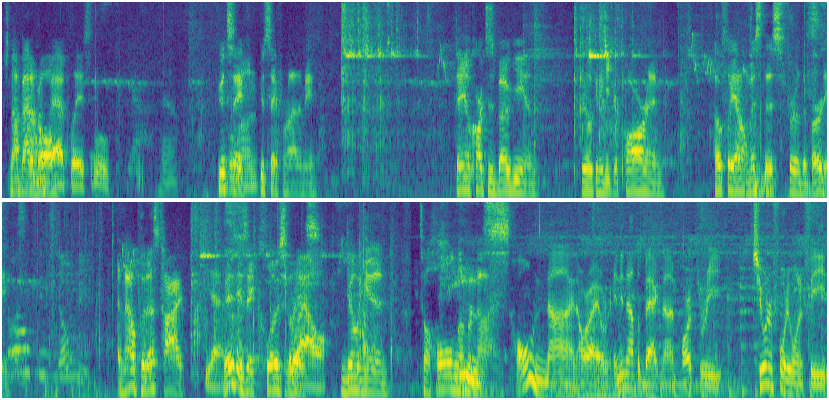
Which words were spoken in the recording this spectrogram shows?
It's not bad at not a all. bad place. A little. Yeah. Good Good save. run. Good save from Ryan, I mean. Daniel carts his bogey, and you're looking to get your par, and hopefully I don't miss this for the birdie. And that'll put us tied. Yeah. It is a close race Wow. going in. to hole number nine. Hole nine. All right, we're in and out the back nine, par three, 241 feet.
